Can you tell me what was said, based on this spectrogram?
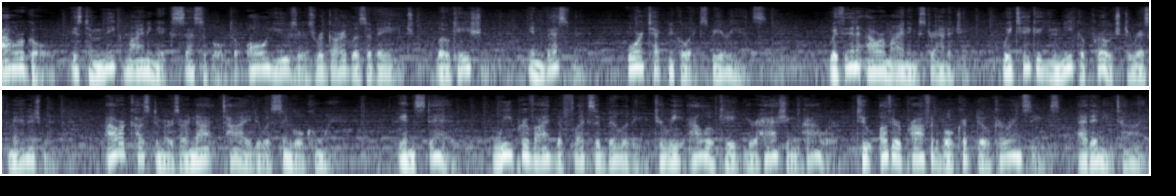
Our goal is to make mining accessible to all users regardless of age, location, investment, or technical experience. Within our mining strategy, we take a unique approach to risk management. Our customers are not tied to a single coin. Instead, we provide the flexibility to reallocate your hashing power to other profitable cryptocurrencies at any time.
